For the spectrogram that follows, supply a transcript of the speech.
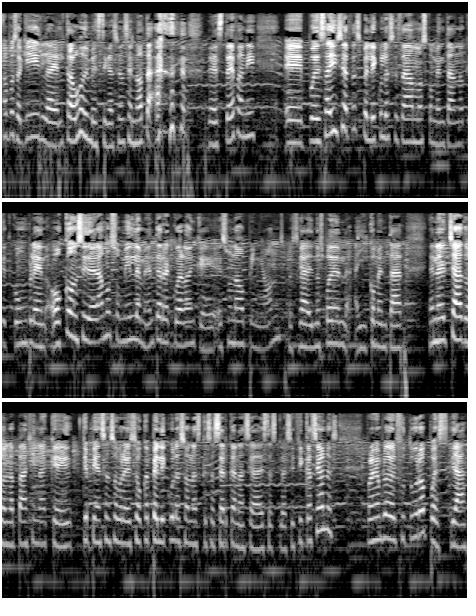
No, pues aquí el trabajo de investigación se nota de Stephanie. Eh, pues hay ciertas películas que estábamos comentando que cumplen o consideramos humildemente, recuerden que es una opinión, pues nos pueden ahí comentar en el chat o en la página qué, qué piensan sobre eso, qué películas son las que se acercan hacia estas clasificaciones. Por ejemplo, del futuro, pues ya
